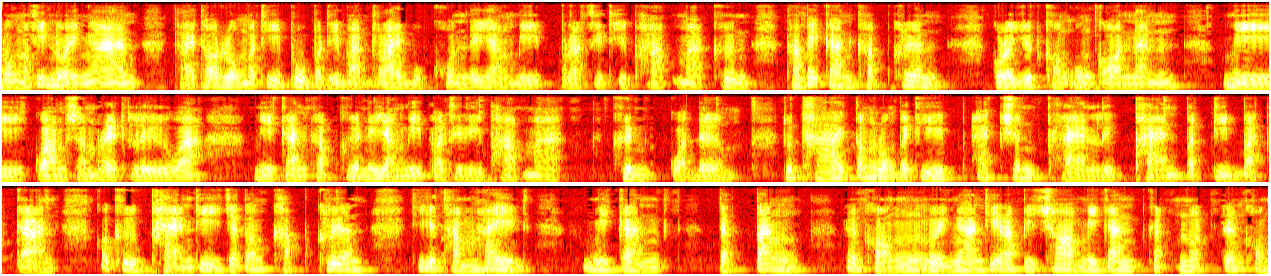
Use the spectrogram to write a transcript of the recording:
ลงมาที่หน่วยงาน ถ่ายทอดลงมาที่ผู้ปฏิบัติรายบุคคลได้อย่างมีประสิทธิภาพมากขึ้นทำให้การขับเคลื่อนกลยุทธ์ขององค์กรนั้น มีความสำเร็จหรือว่ามีการขับเคลื่อนได้อย่างมีประสิทธิภาพมากขึ้นกว่าเดิม สุดท้ายต้องลงไปที่ action plan หรือแผนปฏิบัติการ ก็คือแผนที่จะต้องขับเคลื่อนที่จะทำให้มีการจัดตั้ง รื่องของหน่วยงานที่รับผิดชอบ มีการกำหนดเรื่องของ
